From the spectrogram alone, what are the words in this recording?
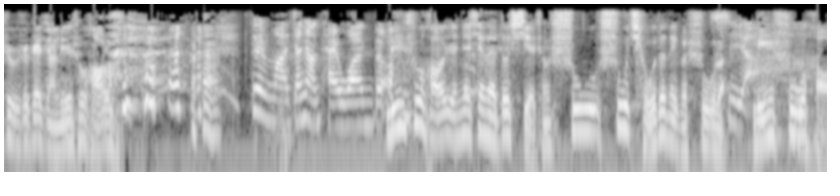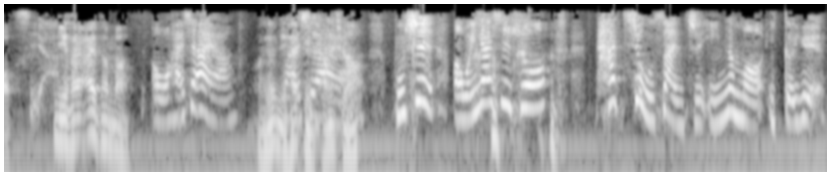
是不是该讲林书豪了？对嘛，讲讲台湾的。林书豪，人家现在都写成输输球的那个输了。是啊。林书豪。是啊。你还爱他吗？哦，我还是爱啊。好像你还挺强强。不是，呃，我应该是说，他就算只赢那么一个月。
